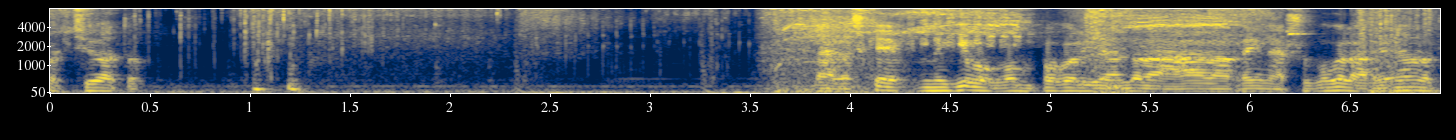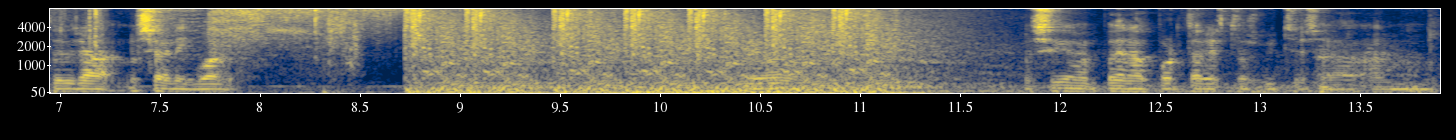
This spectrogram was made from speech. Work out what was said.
Por chivato. Claro, es que me equivoco un poco liderando a la, reina. Supongo que la reina no tendrá. No serán igual. Pero vamos. No sé qué me pueden aportar estos bichos al mundo.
